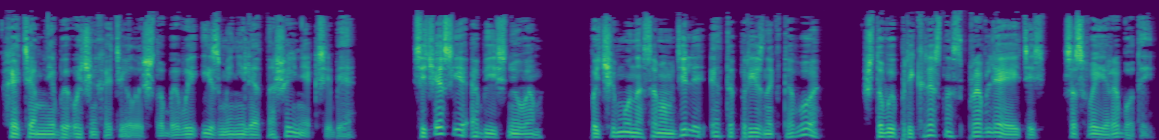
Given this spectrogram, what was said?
Хотя мне бы очень хотелось, чтобы вы изменили отношение к себе. Сейчас я объясню вам, почему на самом деле это признак того, что вы прекрасно справляетесь со своей работой.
